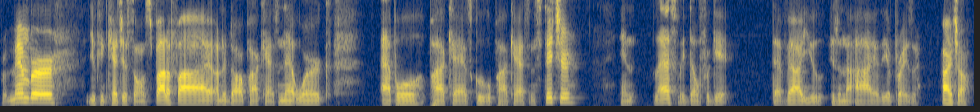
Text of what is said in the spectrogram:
Remember, you can catch us on Spotify, Underdog Podcast Network, Apple Podcasts, Google Podcasts, and Stitcher. And lastly, don't forget that value is in the eye of the appraiser. All right, y'all.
